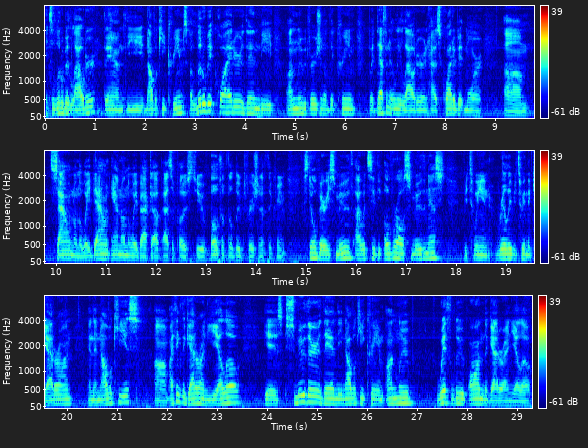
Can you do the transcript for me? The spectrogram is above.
it's a little bit louder than the Novel Key creams, a little bit quieter than the unlubed version of the cream, but definitely louder and has quite a bit more um, sound on the way down and on the way back up as opposed to both of the lubed version of the cream. Still very smooth. I would say the overall smoothness between really between the Gateron and the Novelkeys. Um, I think the Gateron Yellow is smoother than the Novel Key Cream Unlube with lube on the Gateron Yellow.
